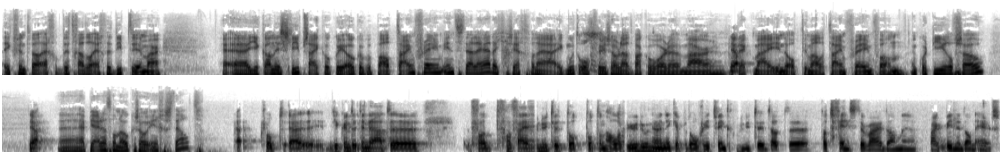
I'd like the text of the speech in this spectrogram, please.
ik vind wel echt, dit gaat wel echt de diepte in, maar... Uh, je kan in Sleep Cycle kun je ook een bepaald timeframe instellen. Hè? Dat je zegt van nou ja, ik moet ongeveer zo laat wakker worden. Maar ja. wek mij in de optimale timeframe van een kwartier of zo. Ja. Uh, heb jij dat dan ook zo ingesteld? Ja, klopt. Ja, je kunt het inderdaad uh, van, van vijf minuten tot, tot een half uur doen. En ik heb het ongeveer twintig minuten, dat, dat venster waar, dan, waar ik binnen dan ergens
